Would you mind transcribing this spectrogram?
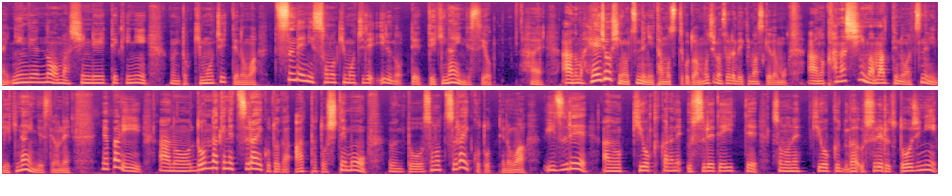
い、人間の、まあ、心理的に、うんと、気持ちっていうのは常にその気持ちでいるのってできないんですよ。はい。あの、ま、平常心を常に保つってことはもちろんそれはできますけども、あの、悲しいままっていうのは常にできないんですよね。やっぱり、あの、どんだけね、辛いことがあったとしても、うんと、その辛いことっていうのは、いずれ、あの、記憶からね、薄れていって、そのね、記憶が薄れると同時に、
